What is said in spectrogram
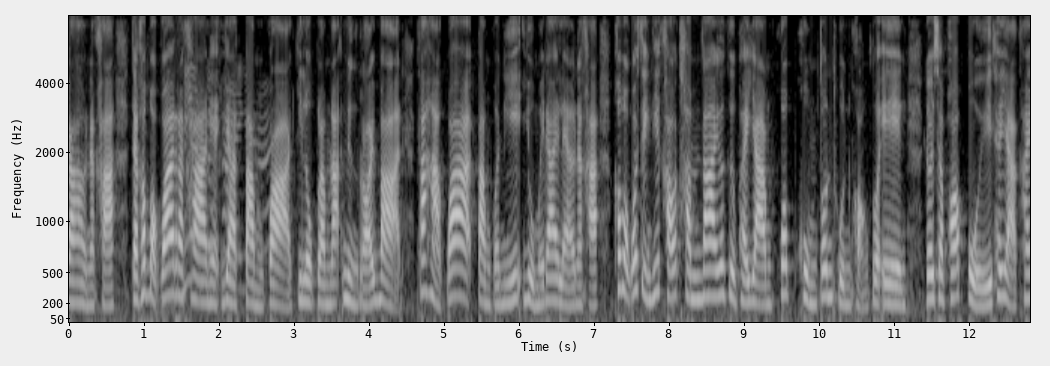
-19 นะคะ แต่เขาบอกว่าราคาเนี่ยอย่าต่ำกว่ากิโลกรัมละ 100 บาท ถ้าหากว่าต่ำกว่านี้อยู่ไม่ได้แล้วนะคะ เขาบอกว่าสิ่งที่เขาทำได้ก็คือพยายามควบคุมต้นทุนของตัวเอง โดยเฉพาะปุ๋ยถ้าอยากให้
